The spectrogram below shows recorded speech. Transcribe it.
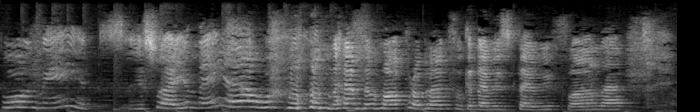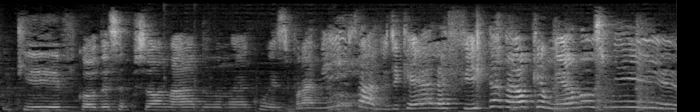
por mim, isso aí nem é o, né, o maior problema, porque teve, teve fã, né, que ficou decepcionado né, com isso. Pra mim, Ah. sabe, de quem ela é filha é o que menos me,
